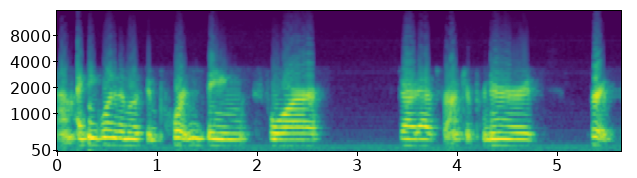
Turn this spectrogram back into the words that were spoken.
Um, I think one of the most important things for startups, for entrepreneurs, for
